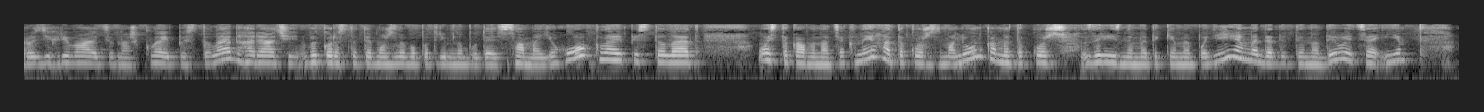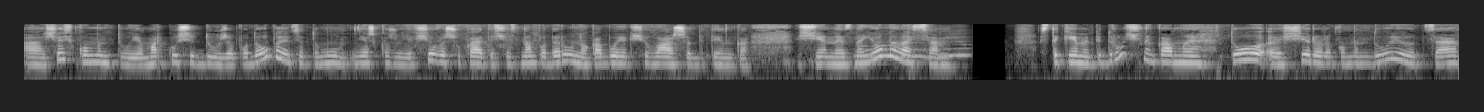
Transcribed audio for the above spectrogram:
розігрівається наш клей-пістолет гарячий. Використати, можливо, потрібно буде саме його клей-пістолет. Ось така вона ця книга, також з малюнками, також з різними такими подіями, де дитина дивиться і щось коментує. Маркуші дуже подобається, тому я ж кажу, якщо ви шукаєте щось на подарунок, або якщо ваша дитинка ще не знайомилася з такими підручниками, то е, щиро рекомендую. Це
